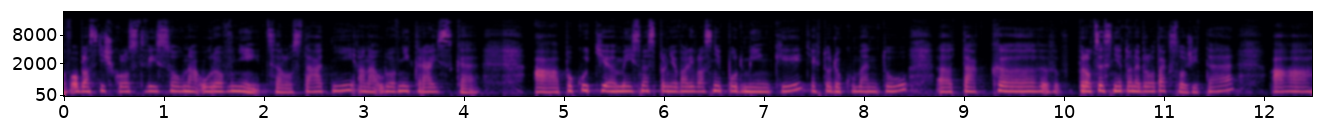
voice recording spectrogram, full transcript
v oblasti školství jsou na úrovni celostátní a na úrovni krajské. A pokud my jsme splňovali vlastně podmínky těchto dokumentů, eh, tak eh, procesně to nebylo tak složité. A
